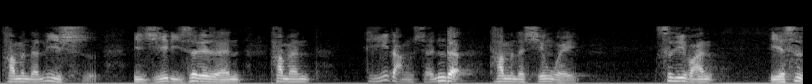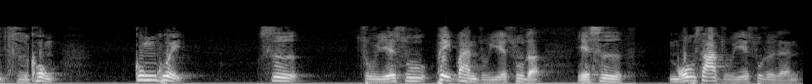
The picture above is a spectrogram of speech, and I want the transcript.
他们的历史，以及以色列人他们抵挡神的他们的行为，斯蒂凡也是指控工会是主耶稣背叛主耶稣的，也是谋杀主耶稣的人。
